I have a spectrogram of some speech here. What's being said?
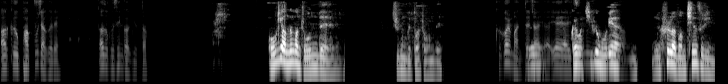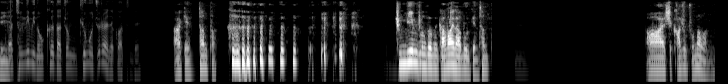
아, 그 바꾸자 그래. 나도 그 생각이었다. 고기 얻는 건 좋은데, 주는 게더 좋은데. 그걸 만들자. 음, 야, 야, 야, 그리고 지금 우리는 흘러 넘치는 수준인데. 야, 중립이 너무 크다. 좀 규모 줄여야 될 것 같은데. 아, 괜찮다. 중림 정도는 가만히 놔둬도 괜찮다. 음. 아씨, 가죽 존나 많네.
